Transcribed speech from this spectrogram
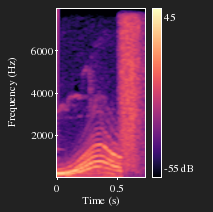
Whoa.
